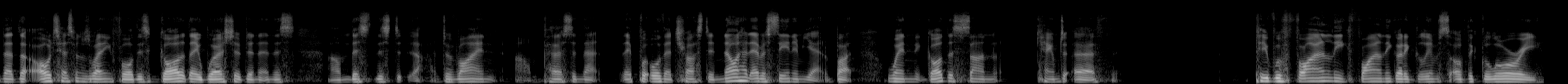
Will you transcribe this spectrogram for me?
that the Old Testament was waiting for, this God that they worshipped and, and this, um, this, this d- uh, divine um, person that they put all their trust in, no one had ever seen him yet. But when God the Son came to earth, people finally, finally got a glimpse of the glory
